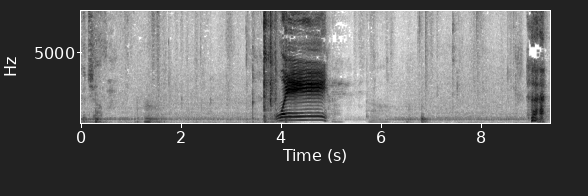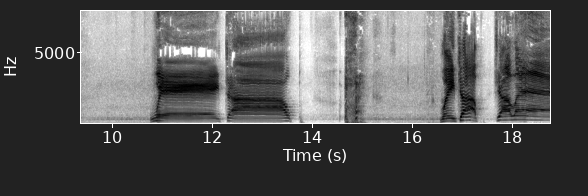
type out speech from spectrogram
Good job. Wee! Wake up! Wake up, Jelly!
